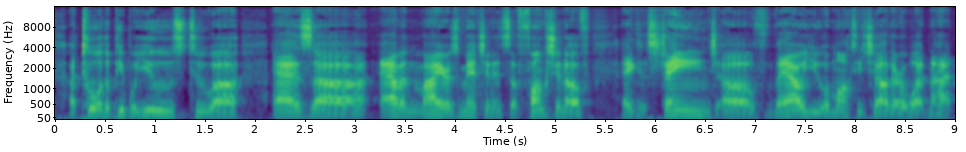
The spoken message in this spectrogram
a tool that people use to uh, as uh, Alan Myers mentioned, it's a function of exchange of value amongst each other or whatnot.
